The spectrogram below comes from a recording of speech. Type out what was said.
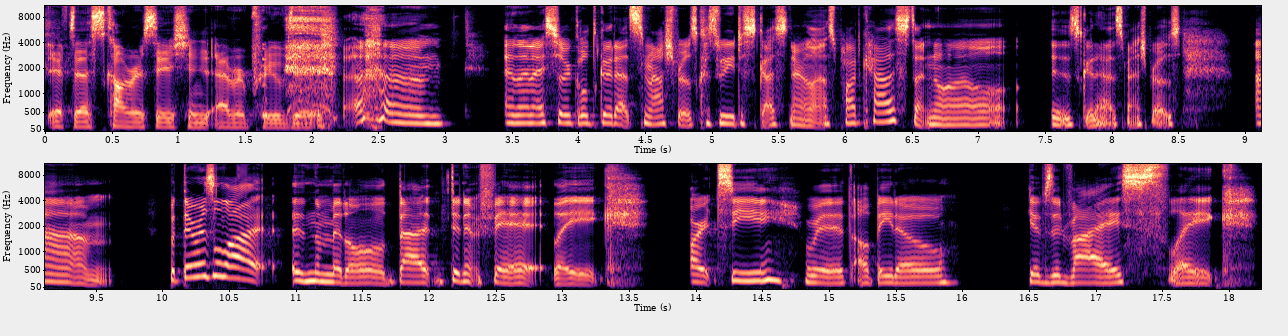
if this conversation ever proved it, um, and then I circled good at Smash Bros because we discussed in our last podcast that Noelle is good at Smash Bros. Um, but there was a lot in the middle that didn't fit, like artsy with Albedo gives advice, like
